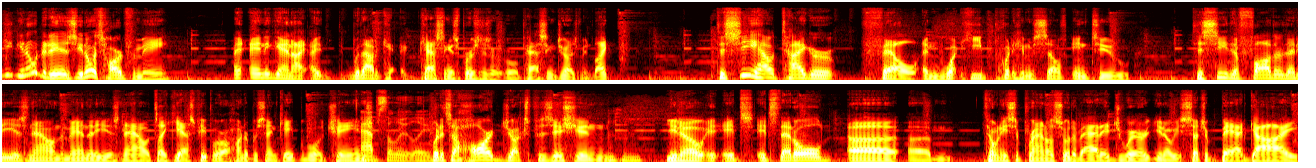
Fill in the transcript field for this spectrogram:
you know what it is? You know it's hard for me? And again, I, I without ca- casting aspersions or, or passing judgment, like to see how Tiger fell and what he put himself into, to see the father that he is now and the man that he is now, it's like, yes, people are 100% capable of change. absolutely. But it's a hard juxtaposition. You know, it, it's it's that old uh, um, Tony Soprano sort of adage where you know he's such a bad guy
